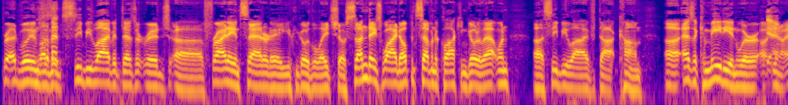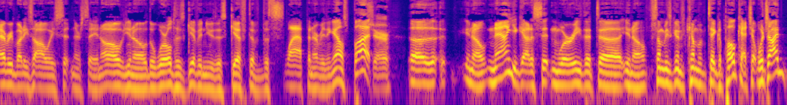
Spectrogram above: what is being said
Brad Williams is at CB Live at Desert Ridge uh, Friday and Saturday. You can go to the late show. Sunday's wide open, 7 o'clock. You can go to that one, uh, cblive.com. Uh, as a comedian, where uh, Yeah. you know everybody's always sitting there saying, "Oh, you know, the world has given you this gift of the slap and everything else," but Sure. uh, you know, now you got to sit and worry that uh, you know somebody's going to come up and take a poke at you, which I'd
